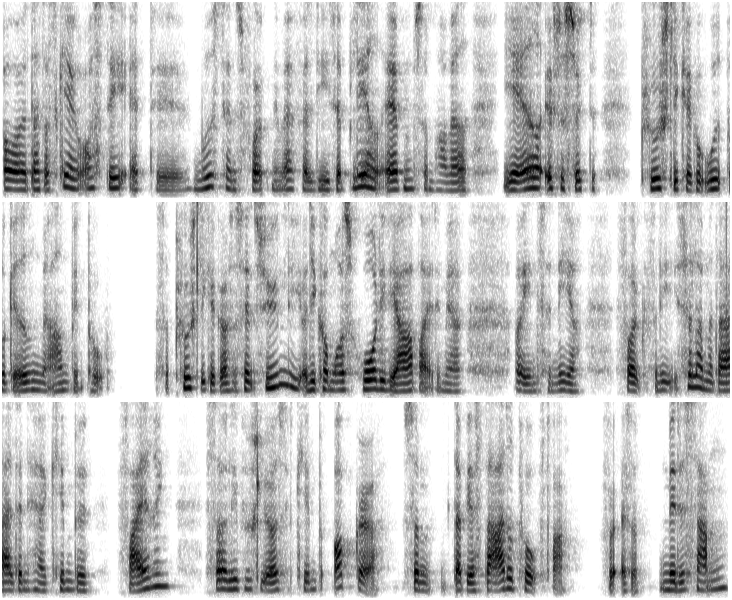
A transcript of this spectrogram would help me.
og der, der sker jo også det, at øh, modstandsfolkene, i hvert fald de etablerede af dem, som har været jaget og eftersøgte, pludselig kan gå ud på gaden med armbind på. Så pludselig kan gøre sig selv synlige, og de kommer også hurtigt i arbejde med at, at internere folk. Fordi selvom der er den her kæmpe fejring, så er lige pludselig også et kæmpe opgør, som der bliver startet på fra for, altså med det samme.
